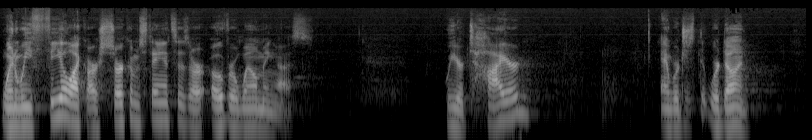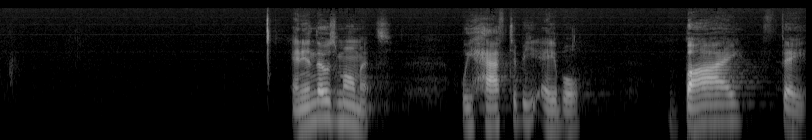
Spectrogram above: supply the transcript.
when we feel like our circumstances are overwhelming us. We are tired and we're just we're done. And in those moments, we have to be able by faith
